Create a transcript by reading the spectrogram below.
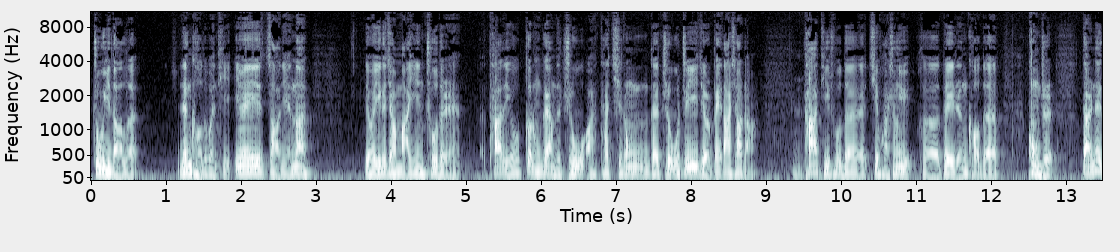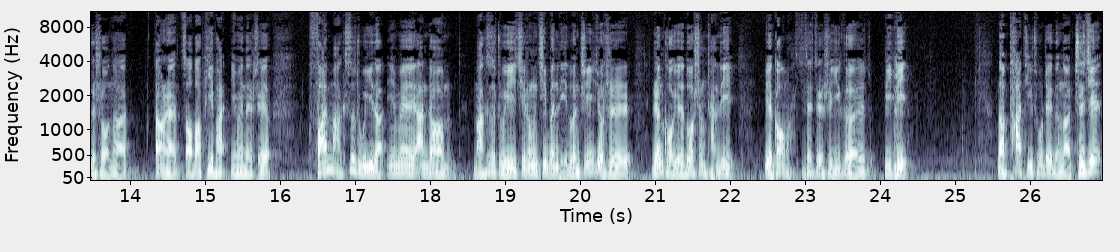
注意到了。人口的问题，因为早年呢，有一个叫马寅初的人，他有各种各样的职务啊，他其中的职务之一就是北大校长，他提出的计划生育和对人口的控制，但是那个时候呢，当然遭到批判，因为那是反马克思主义的，因为按照马克思主义其中基本理论之一就是人口越多生产力越高嘛，这这是一个比例。那他提出这个呢，直接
